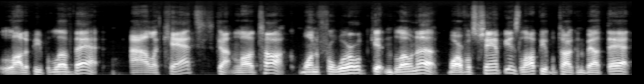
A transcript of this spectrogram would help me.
A lot of people love that. Isle of Cats, it's gotten a lot of talk. Wonderful World, getting blown up. Marvel's Champions, a lot of people talking about that.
